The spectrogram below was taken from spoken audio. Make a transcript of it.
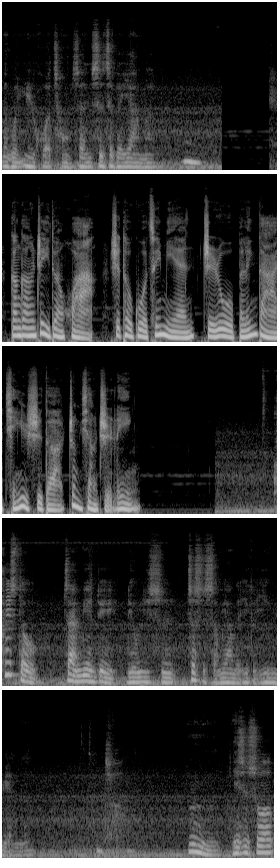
能够浴火重生，是这个样吗？嗯，刚刚这一段话是透过催眠植入 Belinda 潜意识的正向指令。Crystal 在面对刘医师，这是什么样的一个因缘呢？很长，嗯，你是说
